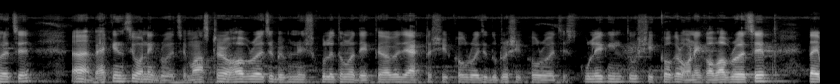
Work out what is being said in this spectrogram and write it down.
হয়েছে হ্যাঁ ভ্যাকেন্সি অনেক রয়েছে মাস্টারের অভাব রয়েছে, বিভিন্ন স্কুলে তোমরা দেখতে পাবে যে একটা শিক্ষক রয়েছে, দুটো শিক্ষক রয়েছে স্কুলে কিন্তু শিক্ষকের অনেক অভাব রয়েছে, তাই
